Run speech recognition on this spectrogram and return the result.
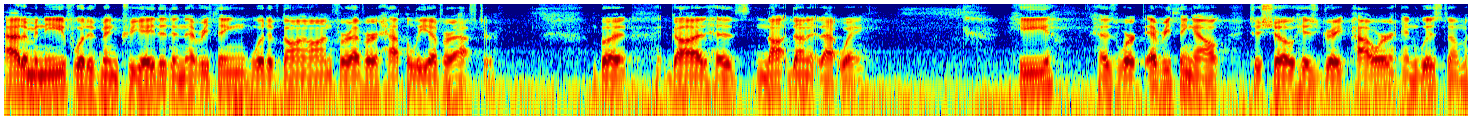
Adam and Eve would have been created, and everything would have gone on forever, happily ever after. But God has not done it that way. He has worked everything out to show his great power and wisdom,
